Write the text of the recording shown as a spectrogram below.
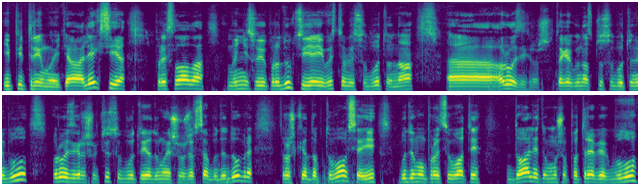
і підтримують. А Алексія прислала мені свою продукцію, я її виставлю в суботу на е, розіграш. Так як у нас ту суботу не було розіграшу, в цю суботу я думаю, що вже все буде добре, трошки адаптувався і будемо працювати далі, тому що потреб як було.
